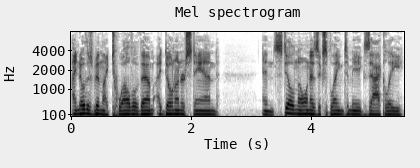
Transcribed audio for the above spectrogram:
I know there's been like 12 of them. I don't understand. And still, no one has explained to me exactly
